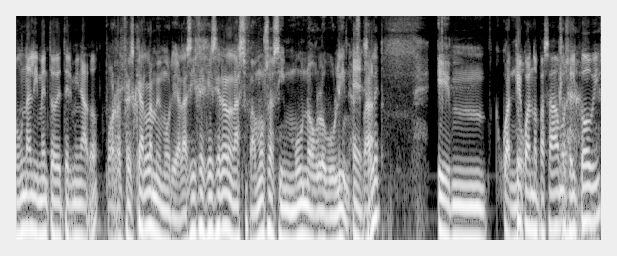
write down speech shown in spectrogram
un alimento determinado. Por refrescar la memoria, las IgG eran las famosas inmunoglobulinas, ¿vale? Que cuando pasábamos el COVID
